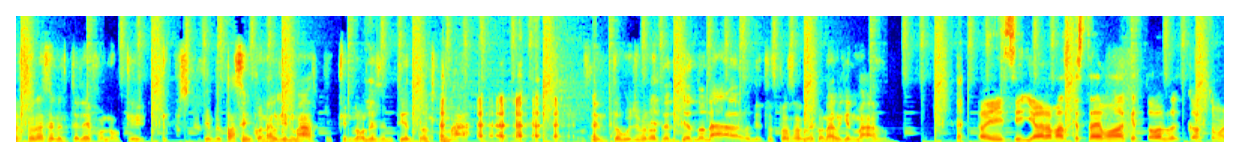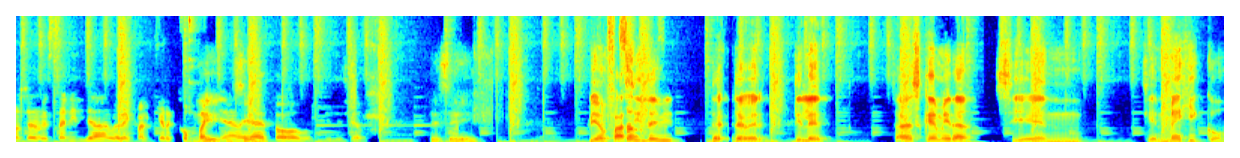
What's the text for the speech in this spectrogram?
personas en el teléfono que, que, pues, que me pasen con alguien más, porque no les entiendo ni más. Lo siento mucho, pero no te entiendo nada. Necesitas pasarme con alguien más. Oye, sí, y ahora más que está de moda que todo el customer service está en India, güey, de cualquier compañía, Sí, güey, sí. de todo. Sí, sí. Bien fácil, David. De, de ver, dile, ¿sabes qué? Mira, si en, si en México,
